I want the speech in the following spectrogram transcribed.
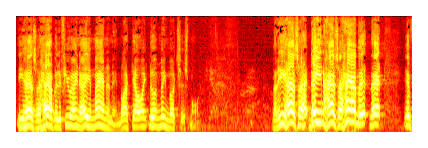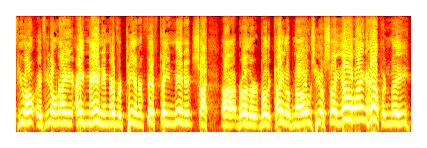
he has a habit, if you ain't amen in him, like y'all ain't doing me much this morning. But he has a, Dean has a habit that if you if you don't amen him every 10 or 15 minutes, uh, uh, brother, brother Caleb knows, he'll say, Y'all ain't helping me.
